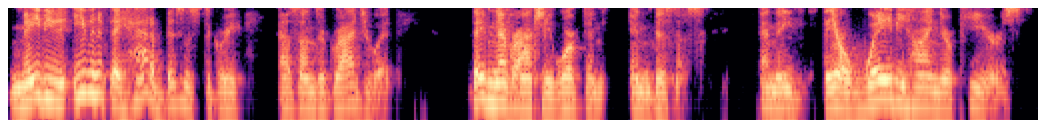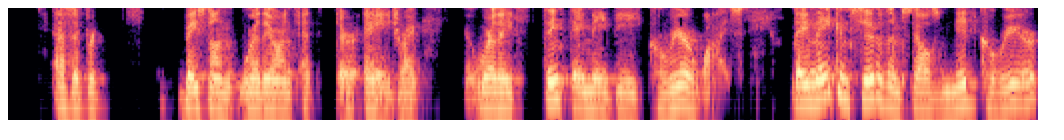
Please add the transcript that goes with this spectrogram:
Maybe even if they had a business degree as undergraduate, they've never actually worked in, in business and they they are way behind their peers as a based on where they are at their age, right? Where they think they may be career wise. They may consider themselves mid career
